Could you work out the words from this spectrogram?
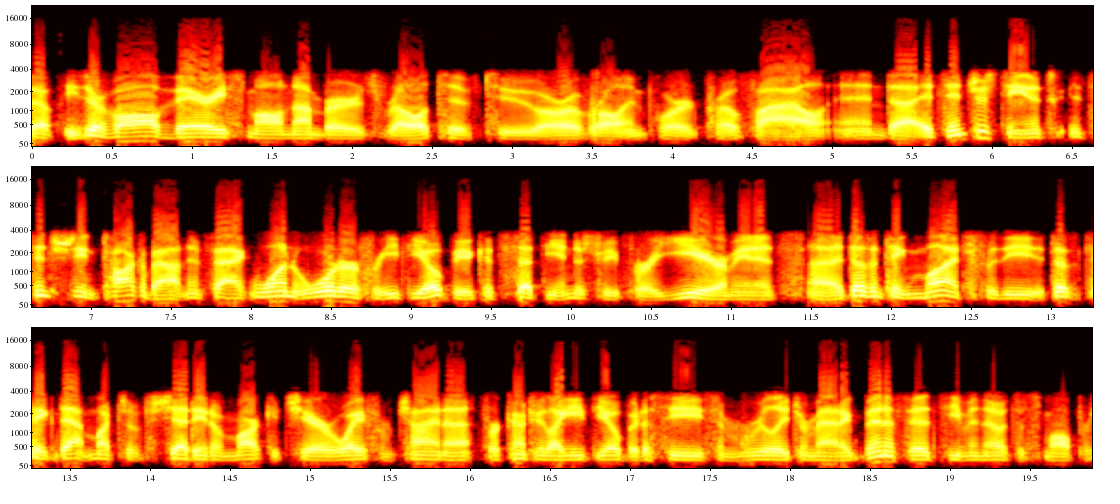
so these are all very small numbers relative to our overall import profile. And uh, it's interesting. It's it's interesting to talk about. And in fact, one order for Ethiopia could set the industry for a year. I mean, it's uh, it doesn't take much for the it doesn't take that much of shedding of market share away from China for a country like Ethiopia to see some really dramatic benefits, even though it's a small percentage.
